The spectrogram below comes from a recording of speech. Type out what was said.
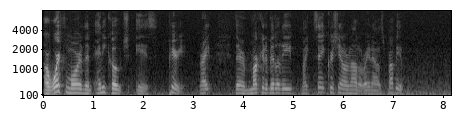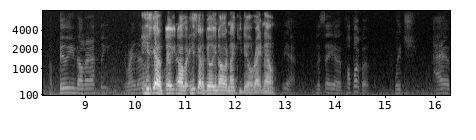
are worth more than any coach is. Period. Right? Their marketability, like say Cristiano Ronaldo right now is probably a, a billion dollar athlete right now. He's got a billion dollar. He's got a billion dollar Nike deal right now. Yeah, let's say uh, Paul Pogba, which I have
